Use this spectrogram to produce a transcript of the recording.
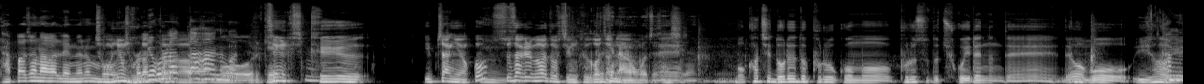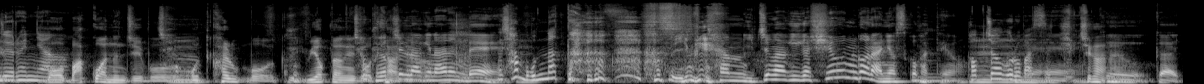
다 빠져나가려면은 뭐 전혀 몰랐다. 몰랐다 하는 뭐 이렇게 지금 그 입장이었고 음. 수사 결과도 지금 그렇게 그거잖아요. 나온 거죠, 네. 사실은. 뭐 같이 노래도 부르고 뭐 브루스도 추고 이랬는데 내가 뭐이 사람이 강제로 했냐. 뭐 맞고 왔는지 뭐칼뭐 그 위협당했는지 참 어떻게 구역질 나긴. 하는데 참 못났다. 이미 참 입증하기가 쉬운 건 아니었을 것 같아요. 법적으로 음. 봤을 네. 때. 쉽지가 않아요. 그, 그러니까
